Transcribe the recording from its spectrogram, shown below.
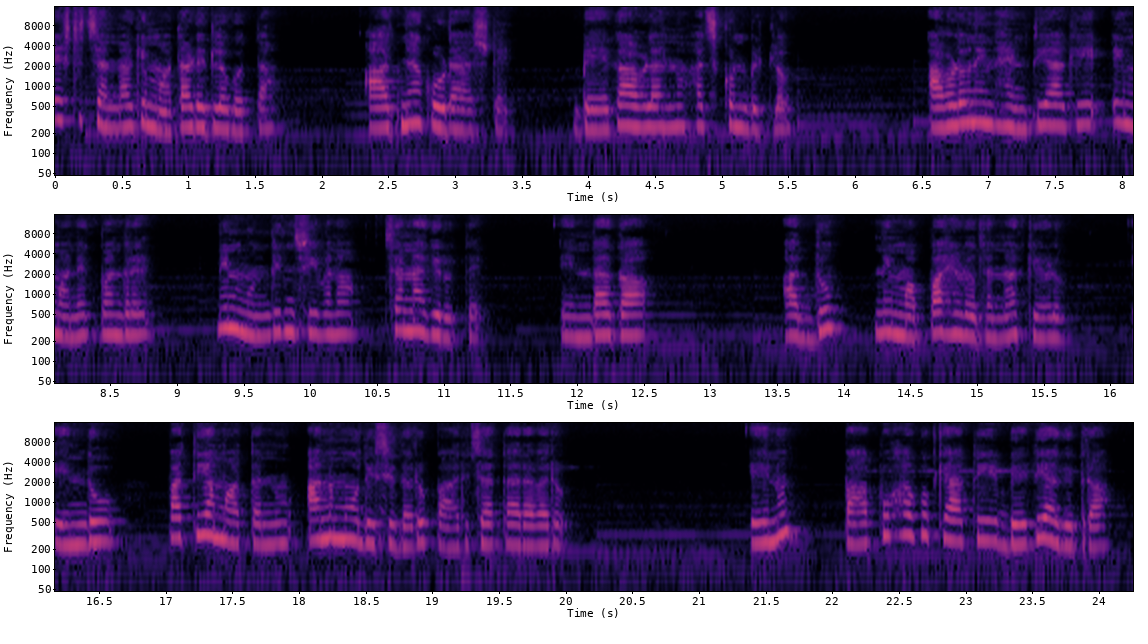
ಎಷ್ಟು ಚೆನ್ನಾಗಿ ಮಾತಾಡಿದ್ಲು ಗೊತ್ತಾ? ಆಜ್ಞಾ ಕೂಡ ಅಷ್ಟೇ. ಬೇಗ ಅವಳನ್ನು ಹಚ್ಕೊಂಡು ಬಿಟ್ಲು. ಅವಳು ನಿನ್ನ ಹೆಂಡತಿಯಾಗಿ ಈ ಮನೆಗೆ ಬಂದರೆ ನಿನ್ನ ಮುಂದಿನ ಜೀವನ ಚೆನ್ನಾಗಿರುತ್ತೆ. ಎಂದಾಗ ಅದು ನಿಮ್ಮಪ್ಪ ಹೇಳೋದನ್ನು ಕೇಳು ಎಂದು ಪತಿಯ ಮಾತನ್ನು ಅನುಮೋದಿಸಿದರು ಪಾರಿಜಾತರವರು. ಏನು? ಪಾಪು ಹಾಗೂ ಖ್ಯಾತಿ ಭೇಟಿಯಾಗಿದ್ರಾ?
